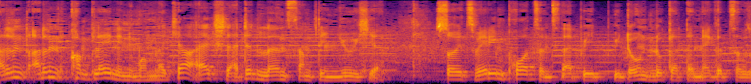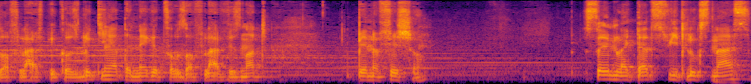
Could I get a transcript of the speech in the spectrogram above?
I didn't I didn't complain anymore. I'm like, yeah, actually I did learn something new here. So it's very important that we, we don't look at the negatives of life because looking at the negatives of life is not beneficial. Same like that sweet looks nice.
